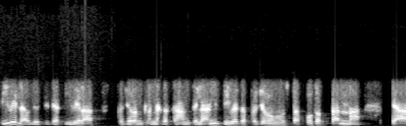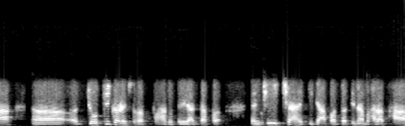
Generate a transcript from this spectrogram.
दिवे लावले होते. त्या दिवेला प्रज्वलन करण्याचं काम केलं आणि दिव्याचं प्रज्वलन होत असताना त्या ज्योतीकडे सतत पाहत होते. यांचा त्यांची इच्छा आहे की ज्या पद्धतीनं भारत हा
